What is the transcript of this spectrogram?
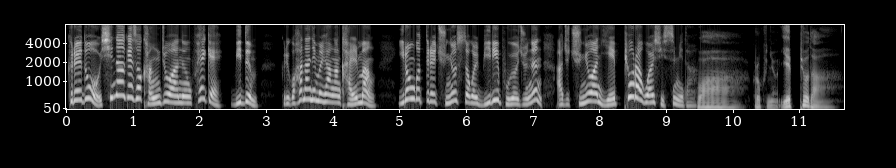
그래도 신학에서 강조하는 회개, 믿음, 그리고 하나님을 향한 갈망 이런 것들의 중요성을 미리 보여주는 아주 중요한 예표라고 할 수 있습니다. 와, 그렇군요. 예표다.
